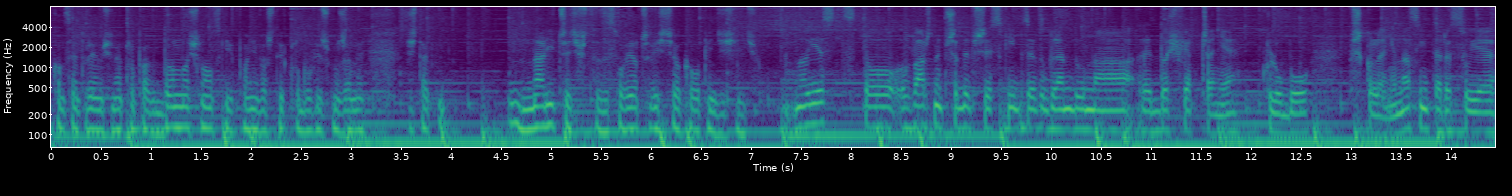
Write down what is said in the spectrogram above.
koncentrujemy się na klubach dolnośląskich, ponieważ tych klubów już możemy gdzieś tak naliczyć w cudzysłowie oczywiście około 50. No jest to ważne przede wszystkim ze względu na doświadczenie klubu w szkoleniu. Nas interesuje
